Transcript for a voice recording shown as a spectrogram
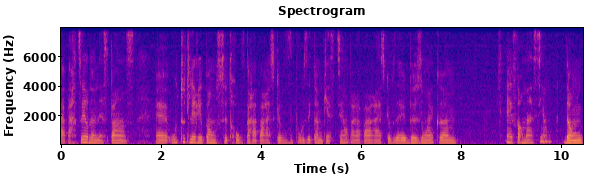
à partir d'un espace euh, où toutes les réponses se trouvent par rapport à ce que vous vous posez comme question, par rapport à ce que vous avez besoin comme information. Donc,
